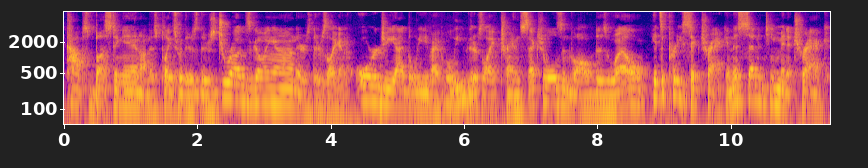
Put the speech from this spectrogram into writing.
cops busting in on this place where there's there's drugs going on, there's there's like an orgy, I believe. I believe there's like transsexuals involved as well. It's a pretty sick track, and this 17 minute track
